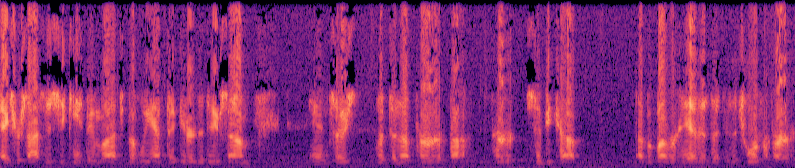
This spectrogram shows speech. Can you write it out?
exercises. She can't do much, but we have to get her to do some. And so she's lifting up her uh, her sippy cup up above her head is a, is a chore for her.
